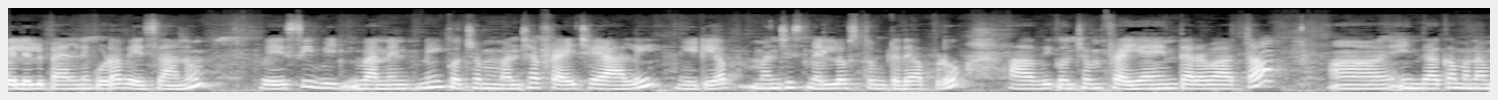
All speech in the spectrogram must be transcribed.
వెల్లుల్లిపాయలని కూడా వేసాను. వేసి ఇవన్నింటినీ కొంచెం మంచిగా ఫ్రై చేయాలి నీట్గా. మంచి స్మెల్ వస్తుంటుంది అప్పుడు. అవి కొంచెం ఫ్రై అయిన తర్వాత ఇందాక మనం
